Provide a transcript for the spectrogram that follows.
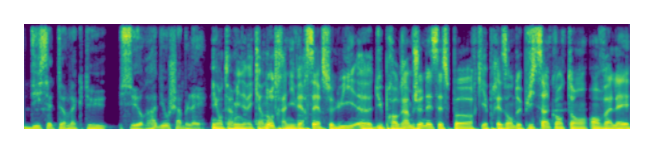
17h L'actu sur Radio Chablais. Et on termine avec un autre anniversaire, celui euh, du programme Jeunesse et Sport, qui est présent depuis 50 ans en Valais.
